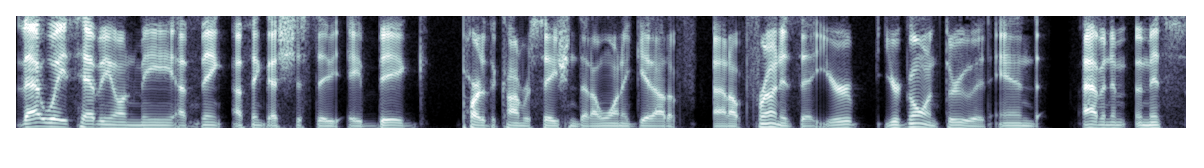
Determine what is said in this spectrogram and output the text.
that weighs heavy on me. I think I think that's just a, a big part of the conversation that I want to get out of out up front is that you're you're going through it, and I have an immense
